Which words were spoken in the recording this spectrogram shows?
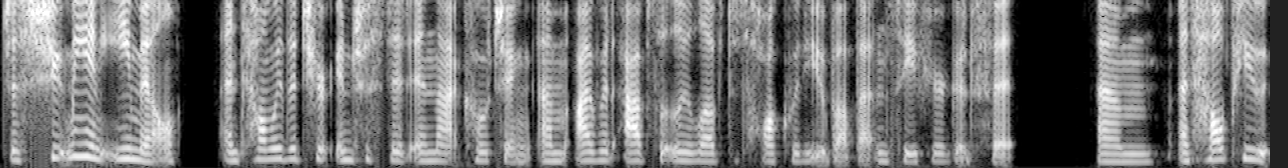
just shoot me an email and tell me that you're interested in that coaching. Um, i would absolutely love to talk with you about that and see if you're a good fit um, and help you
